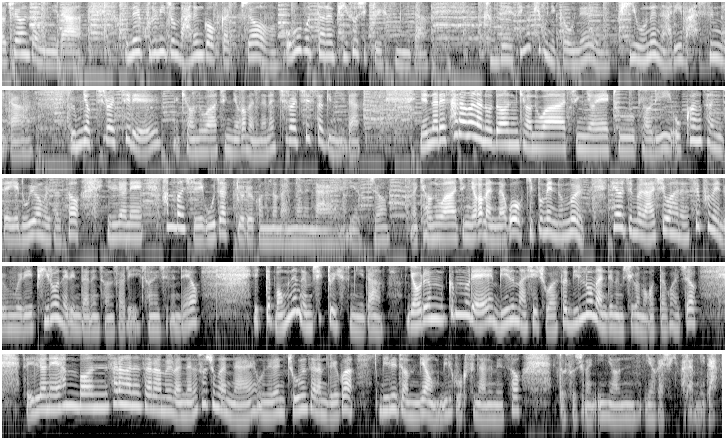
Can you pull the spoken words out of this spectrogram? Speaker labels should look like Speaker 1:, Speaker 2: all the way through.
Speaker 1: 아나운서 최현정입니다. 오늘 구름이 좀 많은 것 같죠? 오후부터는 비 소식도 있습니다. 그런데 생각해보니까 오늘 비 오는 날이 맞습니다. 음력 7월 7일, 견우와 직녀가 만나는 7월 7석입니다. 옛날에 사랑을 나누던 견우와 직녀의 두 별이 옥황상제의 노염을 사서 1년에 한 번씩 오작교를 건너 만나는 날이었죠. 견우와 직녀가 만나고 기쁨의 눈물, 헤어짐을 아쉬워하는 슬픔의 눈물이 비로 내린다는 전설이 전해지는데요. 이때 먹는 음식도 있습니다. 여름 끝물에 밀 맛이 좋아서 밀로 만든 음식을 먹었다고 하죠. 자, 1년에 한 번 사랑하는 사람을 만나는 소중한 날, 오늘은 좋은 사람들과 밀전병, 밀국수 나누면서 또 소중한 인연 이어가시기 바랍니다.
